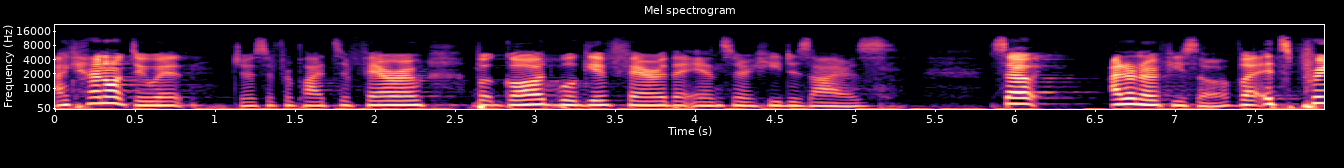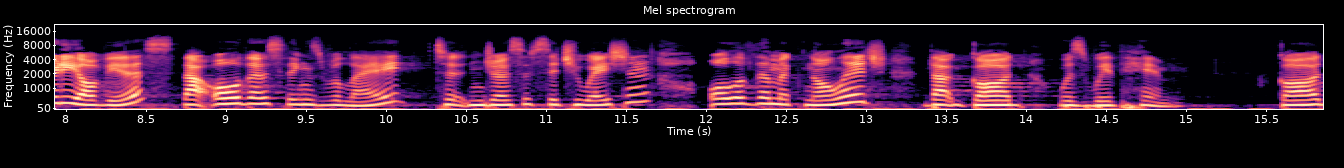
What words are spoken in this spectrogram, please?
I cannot do it. Joseph replied to Pharaoh, but God will give Pharaoh the answer he desires. So, I don't know if you saw, but it's pretty obvious that all those things relate to Joseph's situation. All of them acknowledge that God was with him. God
